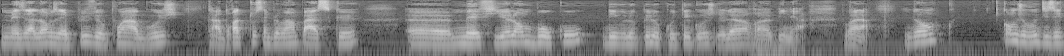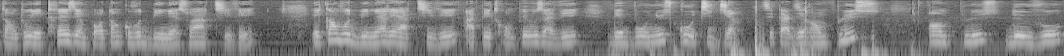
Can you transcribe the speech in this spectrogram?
Mais alors, j'ai plus de points à gauche à droite tout simplement parce que euh, mes filles ont beaucoup développé le côté gauche de leur euh, binaire. Voilà. Donc, comme je vous disais tantôt, il est très important que votre binaire soit activé. Et quand votre binaire est activé, à P trompé, vous avez des bonus quotidiens. C'est-à-dire en plus de vos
